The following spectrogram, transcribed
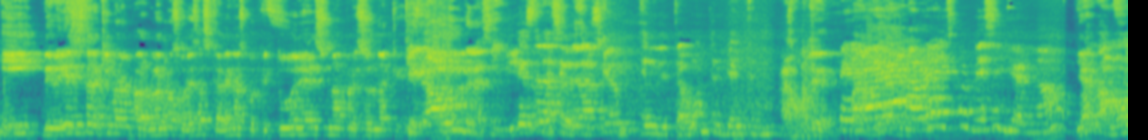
Y deberías estar aquí, Manuel, para hablarnos sobre esas cadenas, porque tú eres una persona que... Que aún me las envías. Es de la generación en el que aún te envían cadenas. Ah, Pero ahora, ahora es por Messenger, ¿no? Ya acabó.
